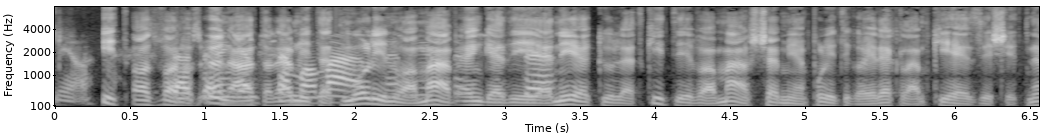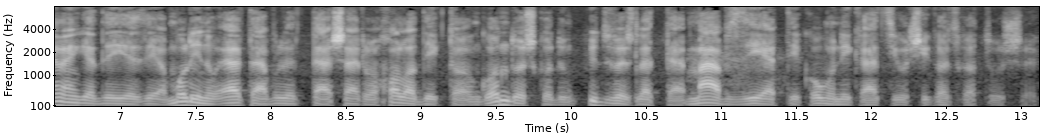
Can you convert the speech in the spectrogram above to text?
miatt. Itt az van, Tehát az ön által említett a Molino, a MÁV engedélye nélkül lett kitéve, a MÁV semmilyen politikai reklám kihelyezését nem engedélyezi, a Molino eltávolításáról haladéktalan gondoskodunk, üdvözlettel MÁV ZRT kommunikációs igazgatóság.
